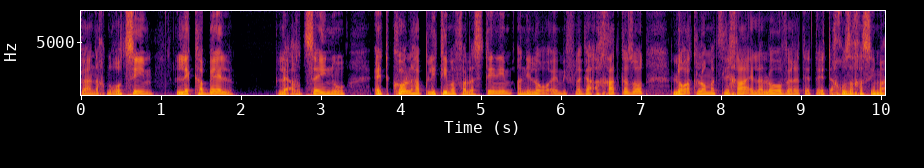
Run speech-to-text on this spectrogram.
ואנחנו רוצים לקבל, לארצנו את כל הפליטים הפלסטינים, אני לא רואה מפלגה אחת כזאת, לא רק לא מצליחה, אלא לא עוברת את, את אחוז החסימה.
